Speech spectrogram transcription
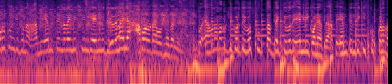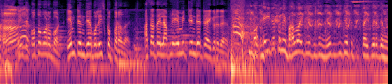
ওরকম কিছু না। আমি এম টেন আর এম টেন দিয়ে এনিমি দিলে মাইরা আবার ওটা বলতে পারি তো এখন আমাকে কি করতে হইব? চুপচাপ দেখতে হইব যে এনিমি কোনে আছে। আচ্ছা এম টেন দিয়ে কি স্কোপ করা যায়? এই যে কত বড় বট এম টেন দিয়ে বলে স্কোপ করা যায়। আচ্ছা তাইলে আপনি এম টেন দিয়ে ট্রাই করে দেখেন। এইটা তুমি ভালো আইডিয়া দিছো। নেক্সট ভিডিওতে ট্রাই করে দেখো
